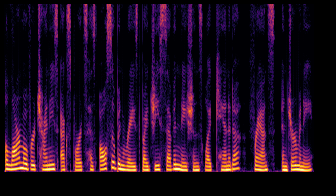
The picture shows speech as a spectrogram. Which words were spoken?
Alarm over Chinese exports has also been raised by G7 nations like Canada, France, and Germany,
